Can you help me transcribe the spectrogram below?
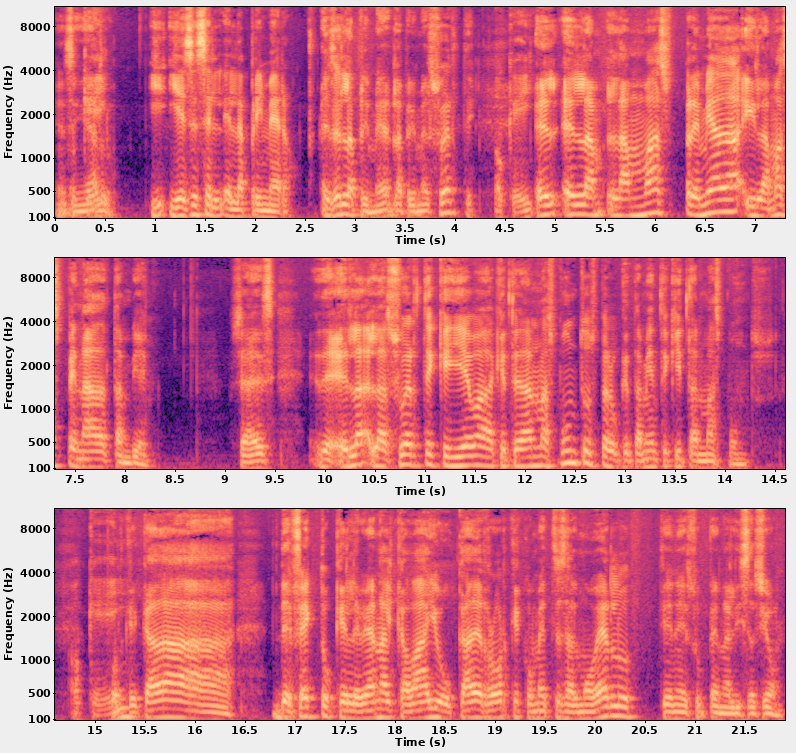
Enseñarlo. Y, y ese es el, el- la primero. Esa es la primera la primer suerte. Ok. Es, es la, la más premiada y la más penada también. O sea, es, es la, la suerte que lleva a que te dan más puntos, pero que también te quitan más puntos. Ok. Porque cada defecto que le vean al caballo o cada error que cometes al moverlo tiene su penalización.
